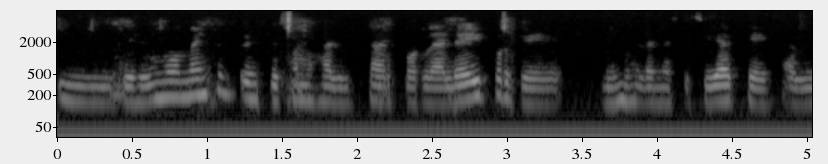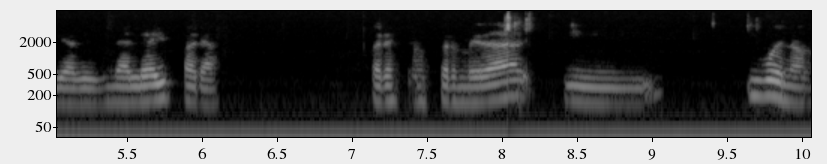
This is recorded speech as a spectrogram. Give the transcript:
y desde un momento empezamos a luchar por la ley porque vimos la necesidad que había de una ley para, para esta enfermedad y, y bueno,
